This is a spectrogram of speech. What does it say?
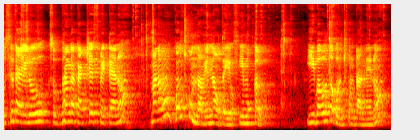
ఉసిరికాయలు శుభ్రంగా కట్ చేసి పెట్టాను. మనము కొలుచుకుందాం ఎన్ని అవుతాయో ఈ ముక్కలు. ఈ బౌల్తో కొలుచుకుంటాను నేను.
